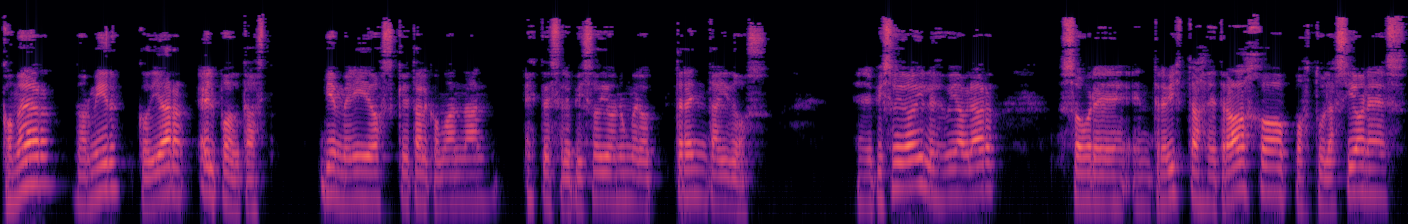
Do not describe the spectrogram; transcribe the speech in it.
Comer, dormir, codiar, el podcast. Bienvenidos, ¿qué tal? ¿Cómo andan? Este es el episodio número 32. En el episodio de hoy les voy a hablar sobre entrevistas de trabajo, postulaciones,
